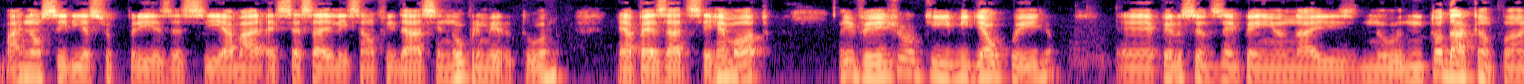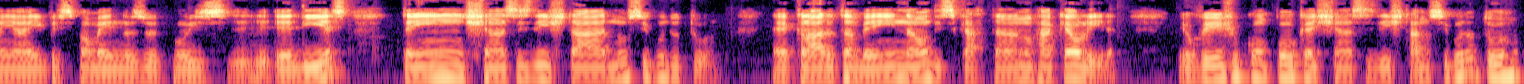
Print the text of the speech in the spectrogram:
mas não seria surpresa se, a, se essa eleição findasse no primeiro turno, é, apesar de ser remoto. E vejo que Miguel Coelho, é, pelo seu desempenho nas, no, em toda a campanha e principalmente nos últimos é, dias, tem chances de estar no segundo turno. É claro também não descartando Raquel Lira eu vejo com poucas chances de estar no segundo turno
